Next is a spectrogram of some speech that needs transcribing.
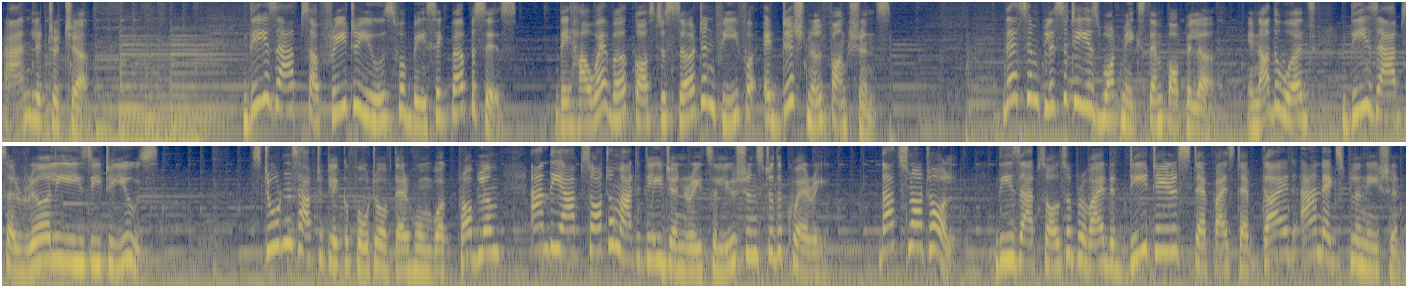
and literature. These apps are free to use for basic purposes. They, however, cost a certain fee for additional functions. Their simplicity is what makes them popular. In other words, these apps are really easy to use. Students have to click a photo of their homework problem and the apps automatically generate solutions to the query. That's not all. These apps also provide a detailed step-by-step guide and explanation.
